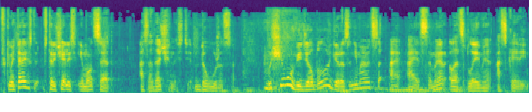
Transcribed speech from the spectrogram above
В комментариях встречались эмоции от озадаченности до ужаса. Почему видеоблогеры занимаются А- ASMR летсплеями о Skyrim?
